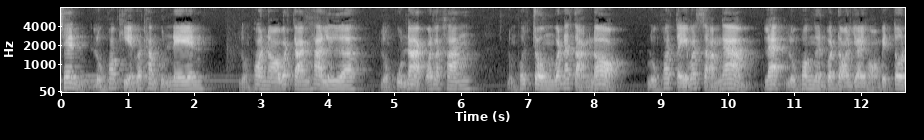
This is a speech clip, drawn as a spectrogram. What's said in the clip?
เช่น หลวงพ่อเขียนวัดถ้ำขุนเนน หลวงพ่อนอวัดกลางท่าเรือ หลวงปู่นาควัดละคัง หลวงพ่อจงวัดหน้าต่างนอก หลวงพ่อเต๋วัดสามงาม และหลวงพ่อเงินวัดดอนยายหอมเป็นต้น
